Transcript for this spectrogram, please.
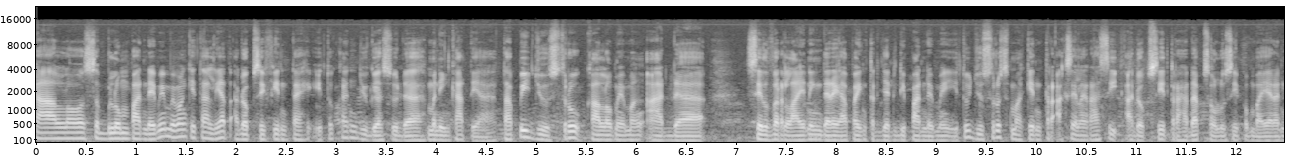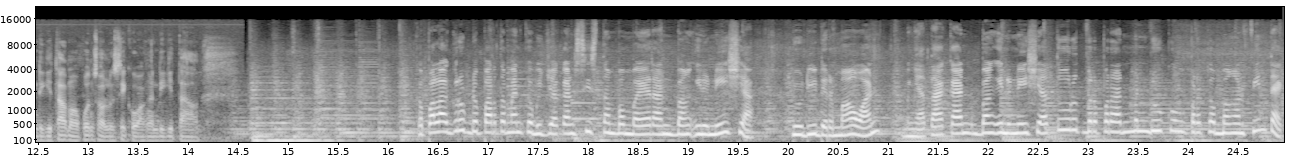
kalau sebelum pandemi memang kita lihat adopsi fintech itu kan juga sudah meningkat ya. Tapi justru kalau memang ada silver lining dari apa yang terjadi di pandemi itu justru semakin terakselerasi adopsi terhadap solusi pembayaran digital maupun solusi keuangan digital. Kepala Grup Departemen Kebijakan Sistem Pembayaran Bank Indonesia, Dudi Dermawan, menyatakan Bank Indonesia turut berperan mendukung perkembangan fintech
